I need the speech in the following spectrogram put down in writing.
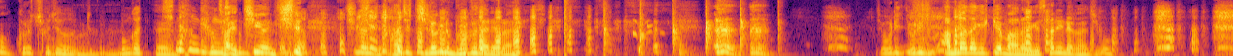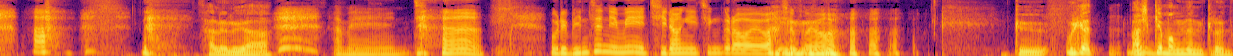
어 그렇죠. 그죠? 어, 어. 뭔가 네. 친환경 자, 친, 친환경. 아주 지렁이를 물고 다녀라. 우리, 우리 앞마당에 꽤 많아. 이게 살인해가지고. 할렐루야. 아멘. 자, 우리 민트님이 지렁이 징그러워요 하셨고요. 그, 우리가 맛있게 먹는 그런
